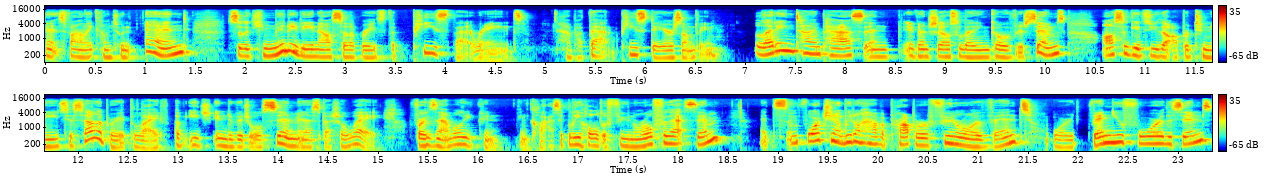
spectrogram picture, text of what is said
and it's finally come to an end. So the community now celebrates the peace that reigns. How about that? Peace day or something. Letting time pass and eventually also letting go of your Sims also gives you the opportunity to celebrate the life of each individual Sim in a special way. For example, you can, can classically hold a funeral for that Sim, it's unfortunate we don't have a proper funeral event or venue for the Sims.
